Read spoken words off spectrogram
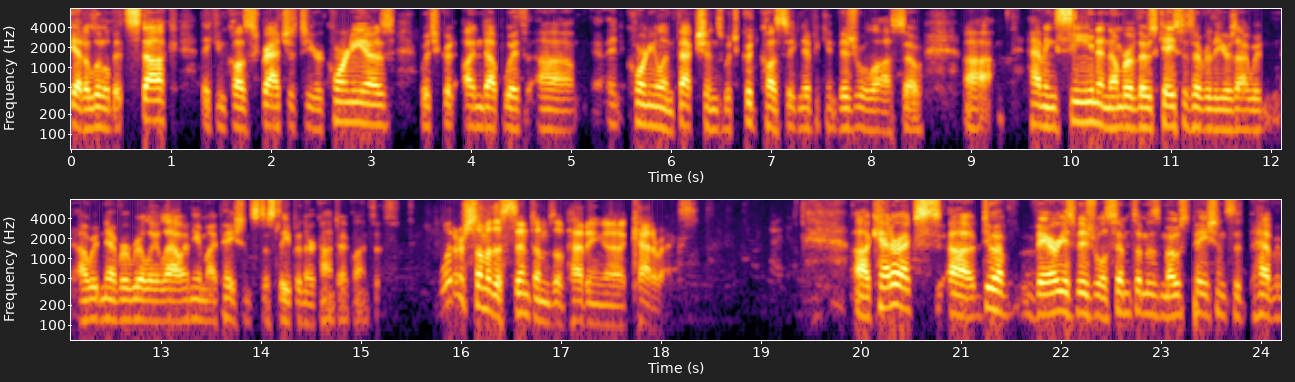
get a little bit stuck. They can cause scratches to your corneas, which could end up with uh, corneal infections, which could cause significant visual loss. So, uh, having seen a number of those cases over the years, I would I would never really allow any of my patients to sleep in their contact lenses. What are some of the symptoms of having uh, cataracts? Uh, cataracts uh, do have various visual symptoms. Most patients that have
